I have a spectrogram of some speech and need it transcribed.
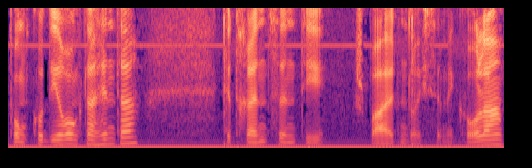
Punktkodierung dahinter. Getrennt sind die Spalten durch Semikola.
